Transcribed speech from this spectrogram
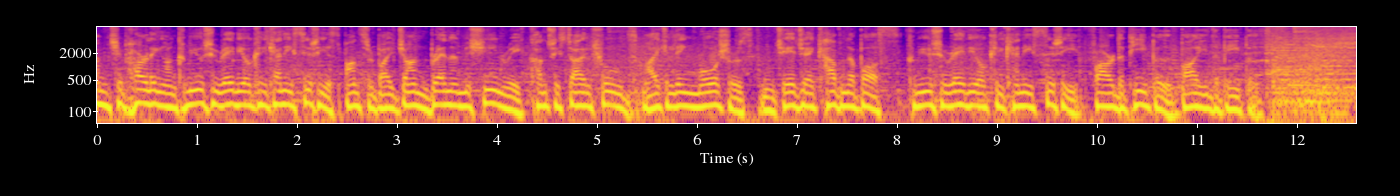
Championship Hurling on Community Radio Kilkenny City is sponsored by John Brennan Machinery, Country Style Foods, Michael Lyng Motors, and JJ Kavanagh Bus. Community Radio Kilkenny City for the people, by the people.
